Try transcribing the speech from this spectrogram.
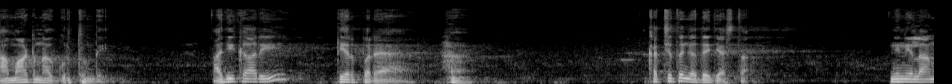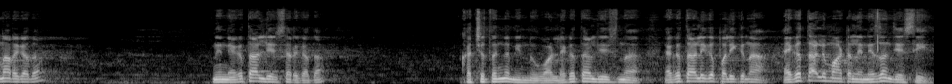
ఆ మాట నాకు గుర్తుంది. అధికారి తీర్పరా? ఖచ్చితంగా అదే చేస్తా. నిన్ను ఇలా అన్నారు కదా? నేను ఎగతాళి చేశారు కదా? ఖచ్చితంగా నిన్ను వాళ్ళు ఎగతాళి చేసిన ఎగతాళిగా పలికిన ఎగతాళి మాటల్ని నిజం చేసి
